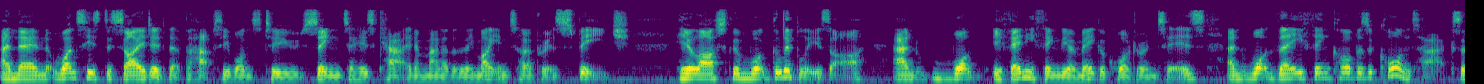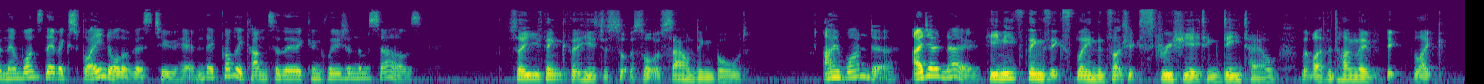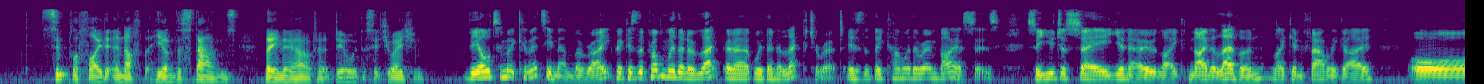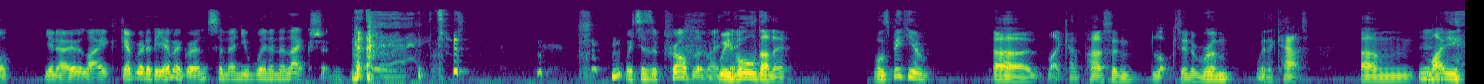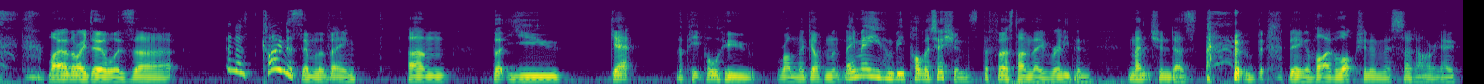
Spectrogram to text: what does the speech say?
And then once he's decided that perhaps he wants to sing to his cat in a manner that they might interpret as speech, he'll ask them what gliblies are and what, if anything, the Omega Quadrant is, and what they think of as a corn tax. And then once they've explained all of this to him, they've probably come to the conclusion themselves. So you think that he's just sort of sort of sounding board? I wonder. I don't know. He needs things explained in such excruciating detail that by the time they've like simplified it enough that he understands, they know how to deal with the situation. the ultimate committee member, right? Because the problem with an elec uh, with an electorate is that they come with their own biases. So you just say, you know, like 9/11, like in Family Guy, or you know, like get rid of the immigrants, and then you win an election, which is a problem. I We've think. all done it. Well, speaking of uh, like a person locked in a room with a cat, um, Mm. my my other idea was uh, in a kind of similar vein, um, but you get the people who run the government. They may even be politicians. The first time they've really been mentioned as being a viable option in this scenario,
